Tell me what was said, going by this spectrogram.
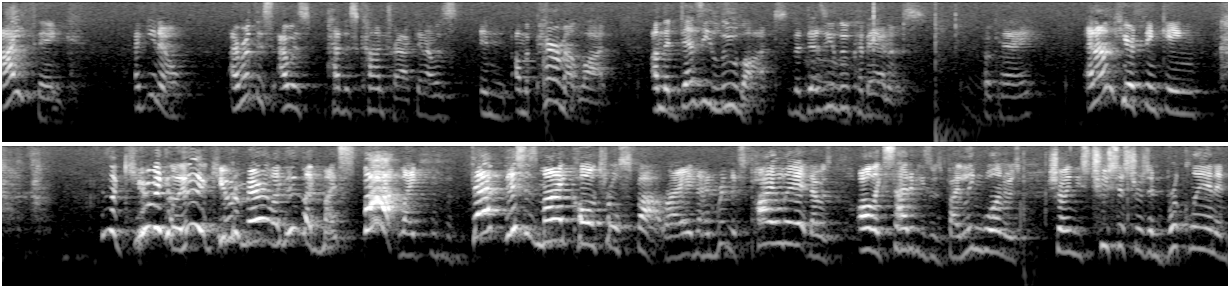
i think you know i wrote this i was had this contract and i was in on the paramount lot on the Desilu lot the Desilu cabanas okay and i'm here thinking this is a cubicle. This is a cute American. Like this is like my spot. Like that. This is my cultural spot, right? And I had written this pilot, and I was all excited because it was bilingual, and it was showing these two sisters in Brooklyn and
